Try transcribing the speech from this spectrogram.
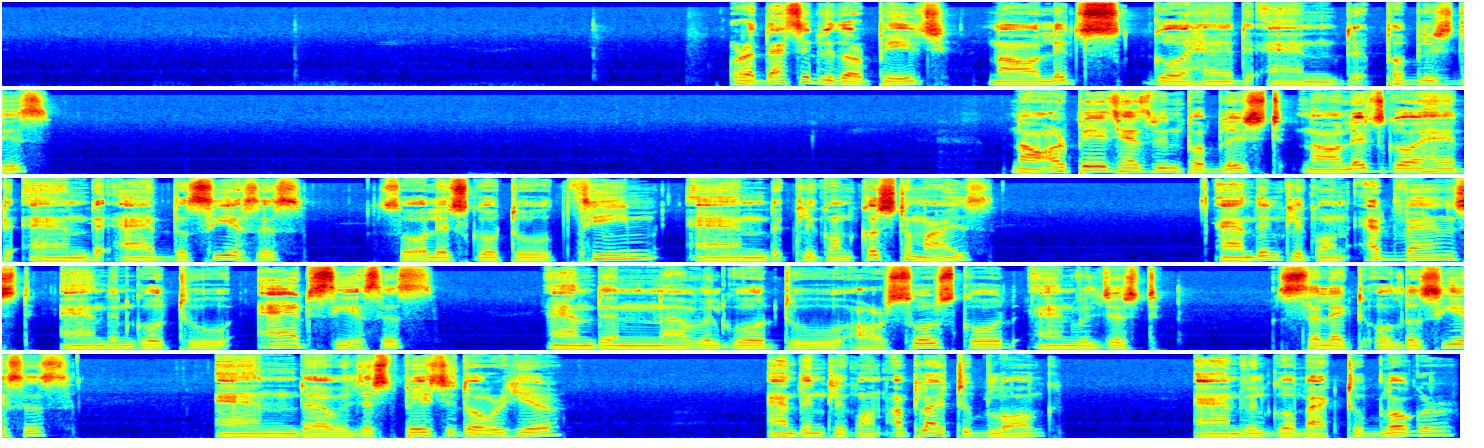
alright that's it with our page. Now let's go ahead and publish this. Now our page has been published. Now let's go ahead and add the CSS so let's go to theme and click on customize. And then click on advanced and then go to add CSS and then uh, we'll go to our source code and we'll just select all the css and uh, we'll just paste it over here and then click on apply to blog and we'll go back to blogger.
